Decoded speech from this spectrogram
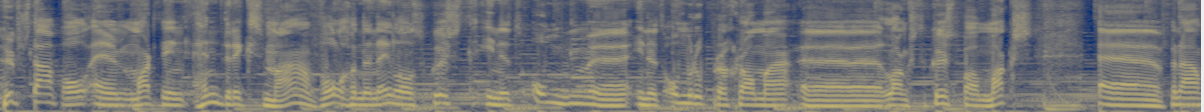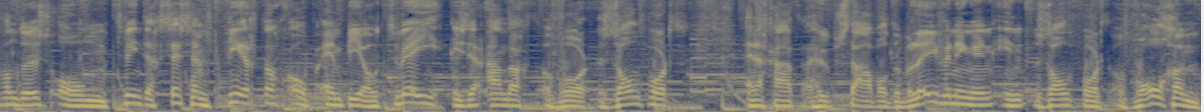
Huub Stapel en Martin Hendriksma volgen de Nederlandse kust... in het, om, in het omroepprogramma Langs de Kust van Max. Vanavond dus om 2046 op NPO 2 is er aandacht voor Zandvoort. En dan gaat Huub Stapel de belevingen in Zandvoort volgen.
